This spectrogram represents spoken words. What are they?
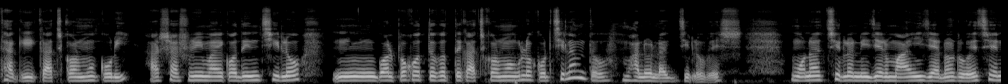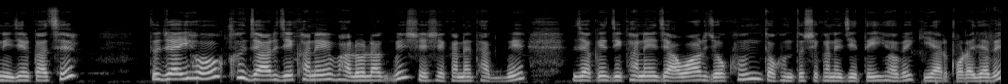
থাকি, কাজকর্ম করি। আর শাশুড়ি মায়ের কদিন ছিল গল্প করতে করতে কাজকর্মগুলো করছিলাম তো ভালো লাগছিল বেশ। মনে হচ্ছিল নিজের মাই যেন রয়েছে নিজের কাছে। তো যাই হোক, যার যেখানে ভালো লাগবে সে সেখানে থাকবে। যাকে যেখানে যাওয়ার যখন, তখন তো সেখানে যেতেই হবে, কি আর করা যাবে?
